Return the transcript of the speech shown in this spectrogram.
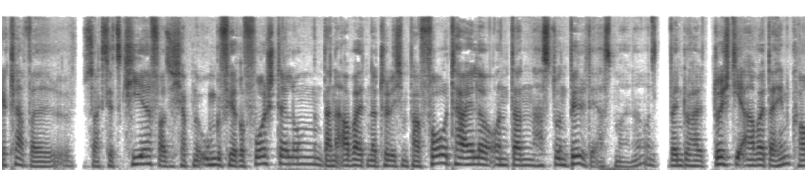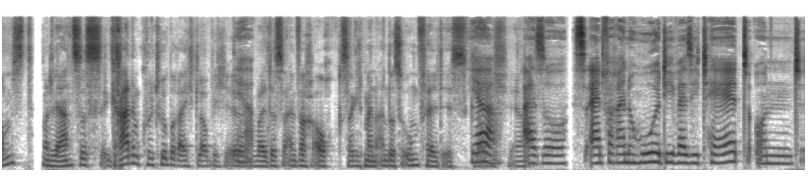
Ja klar, weil du sagst jetzt Kiew, also ich habe eine ungefähre Vorstellung, dann arbeiten natürlich ein paar Vorurteile und dann hast du ein Bild erstmal. Ne? Und wenn du halt durch die Arbeit dahin kommst und lernst es, gerade im Kulturbereich, glaube ich, äh, ja. weil das einfach auch, sage ich mal, ein anderes Umfeld ist. Ja, ich, ja, also es ist einfach eine hohe Diversität und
